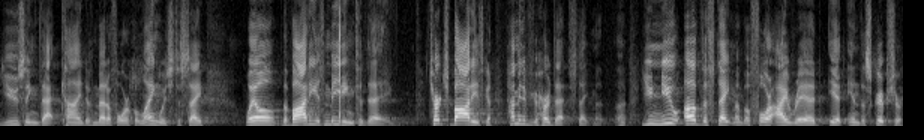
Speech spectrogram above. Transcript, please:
using that kind of metaphorical language to say, well, the body is meeting today. Church body is going. How many of you heard that statement? Uh, you knew of the statement before I read it in the scripture.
